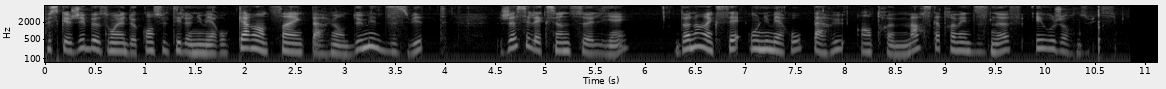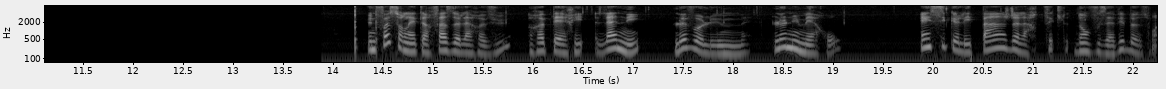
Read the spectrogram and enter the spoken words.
Puisque j'ai besoin de consulter le numéro 45 paru en 2018, je sélectionne ce lien, donnant accès au numéro paru entre mars 99 et aujourd'hui. Une fois sur l'interface de la revue, repérez l'année, le volume, le numéro, ainsi que les pages de l'article dont vous avez besoin.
